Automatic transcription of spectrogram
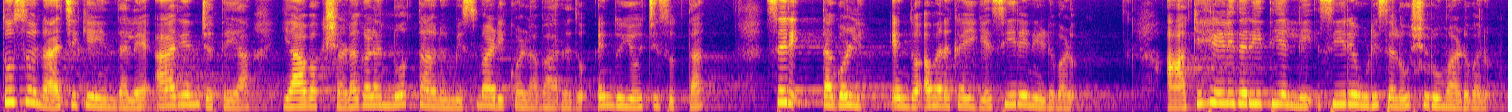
ತುಸು ನಾಚಿಕೆಯಿಂದಲೇ ಆರ್ಯನ್ ಜೊತೆಯ ಯಾವ ಕ್ಷಣಗಳನ್ನು ತಾನು ಮಿಸ್ ಮಾಡಿಕೊಳ್ಳಬಾರದು ಎಂದು ಯೋಚಿಸುತ್ತಾ, ಸರಿ, ತಗೊಳ್ಳಿ ಎಂದು ಅವನ ಕೈಗೆ ಸೀರೆ ನೀಡುವಳು. ಆಕೆ ಹೇಳಿದ ರೀತಿಯಲ್ಲಿ ಸೀರೆ ಉಡಿಸಲು ಶುರು ಮಾಡುವನು.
